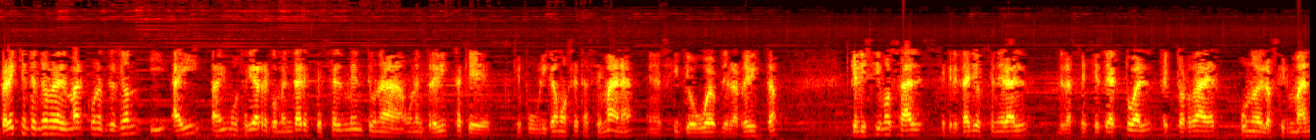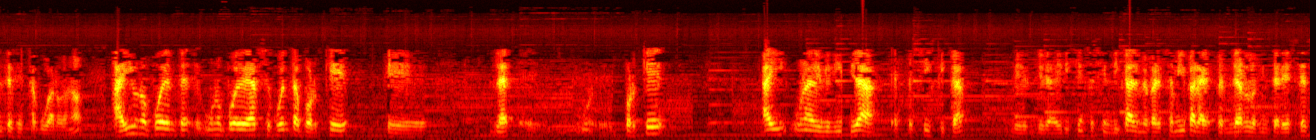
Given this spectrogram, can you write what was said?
pero hay que entenderlo en el marco de una situación y ahí a mí me gustaría recomendar especialmente una, una entrevista que, que, publicamos esta semana en el sitio web de la revista, que le hicimos al secretario general de la CGT actual, Héctor Daer, uno de los firmantes de este acuerdo. ¿no? Ahí uno puede, uno puede darse cuenta por qué, eh, la, eh, por qué hay una debilidad específica de, la dirigencia sindical, me parece a mí, para defender los intereses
